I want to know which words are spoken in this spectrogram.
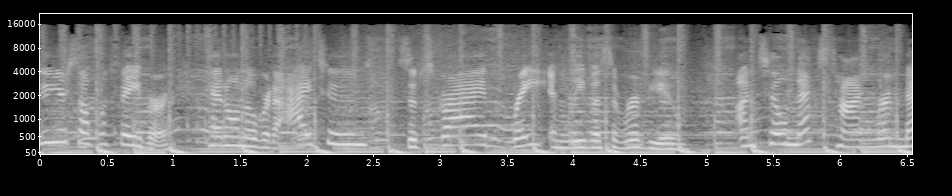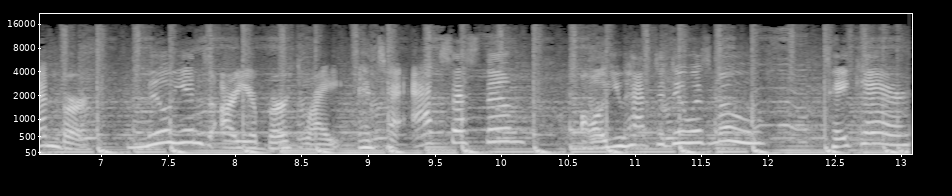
do yourself a favor. Head on over to iTunes, subscribe, rate, and leave us a review. Until next time, remember, millions are your birthright, and to access them, all you have to do is move. Take care.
